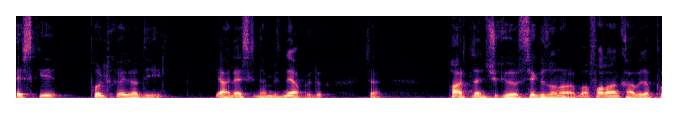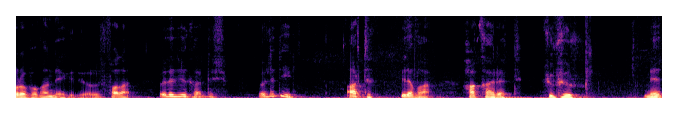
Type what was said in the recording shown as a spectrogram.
eski politikayla değil. Yani eskiden biz ne yapıyorduk? İşte partiden çıkıyoruz 8-10 araba falan kahvede propagandaya gidiyoruz falan. Öyle değil kardeşim. Öyle değil. Artık bir defa hakaret, küfür ne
